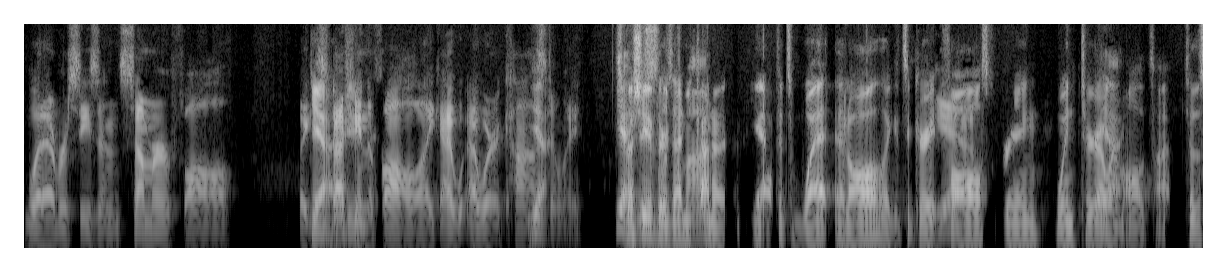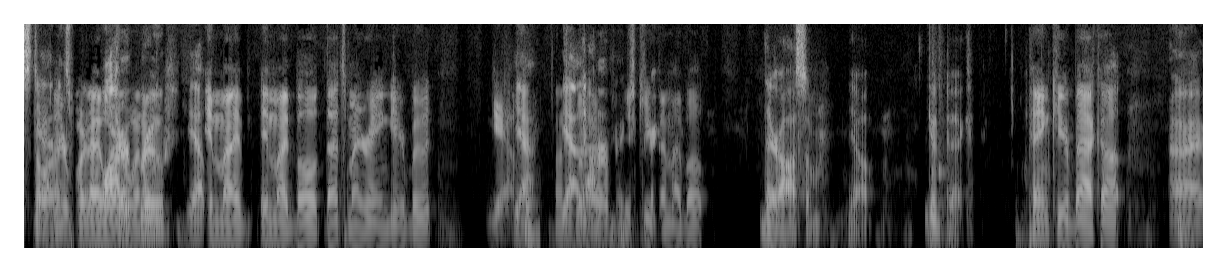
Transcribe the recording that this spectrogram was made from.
whatever season, summer, fall. Like Yeah, especially dude. in the fall, like I, I wear it constantly. Yeah, Especially just if there's any kind of yeah, if it's wet at all, like it's a great Yeah. fall, spring, winter. I wear them all the time to the store. they're That's what I wear when I'm waterproof. Yep. in my in my boat. That's my rain gear boot. Yeah. Yeah. That's Yeah, they're perfect. Just keep in my boat. They're awesome. Yep, good pick. Pink, you're back up. All right.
